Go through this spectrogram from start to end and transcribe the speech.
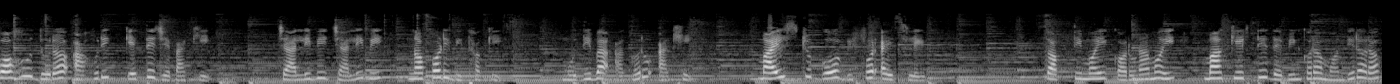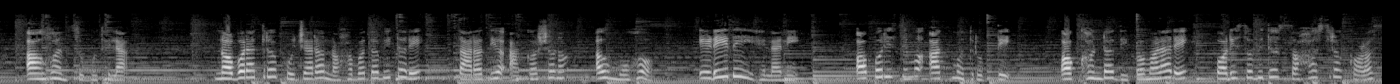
ବହୁ ଦୂର ଆହୁରି କେତେ ଯେ ବାକି। ଚାଲିବି ଚାଲିବି ନ ପଡ଼ିବି ଥକି। ମୁଦିବା ଆଗରୁ ଆଖି। Miles to go before I sleep. ଶକ୍ତିମୟୀ କରୁଣାମୟୀ ମା କୀର୍ତ୍ତି ଦେବୀଙ୍କର ମନ୍ଦିରର ଆହ୍ୱାନ ଶୁଭୁଥିଲା। ନବରାତ୍ର ପୂଜାର ନହବତ ଭିତରେ ଶାରଦୀୟ ଆକର୍ଷଣ ଆଉ ମୋହ ଏଡ଼େଇ ଦେଇ ହେଲାନି। ଅପରିସୀମ ଆତ୍ମତୃପ୍ତି ଅଖଣ୍ଡ ଦୀପମାଳାରେ ପରିଶୋଭିତ ସହସ୍ର କଳସ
